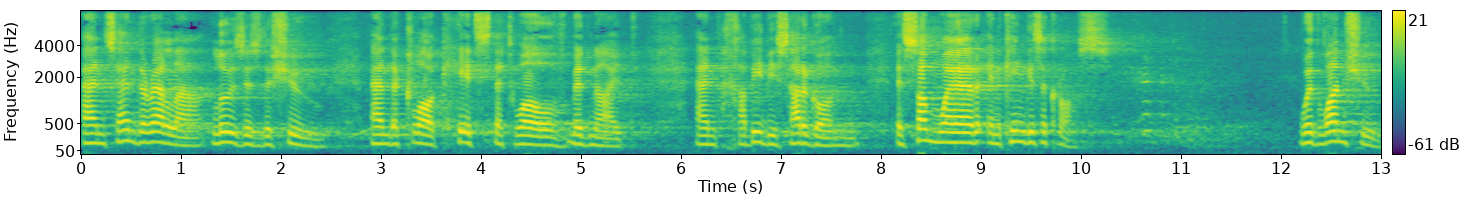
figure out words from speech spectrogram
And Cinderella loses the shoe and the clock hits the 12 midnight and Habibi Sargon is somewhere in King's Cross with one shoe.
